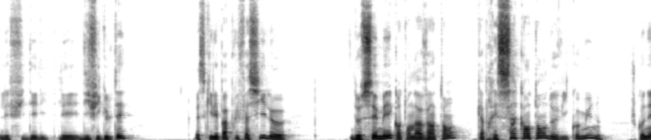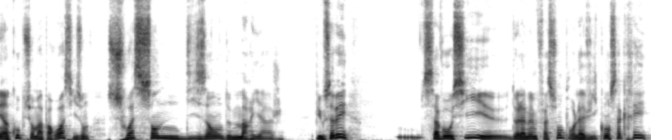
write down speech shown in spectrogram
les, difficultés? Est-ce qu'il n'est pas plus facile euh, de s'aimer quand on a 20 ans qu'après 50 ans de vie commune? Je connais un couple sur ma paroisse, ils ont 70 ans de mariage. Puis vous savez, ça vaut aussi euh, de la même façon pour la vie consacrée,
